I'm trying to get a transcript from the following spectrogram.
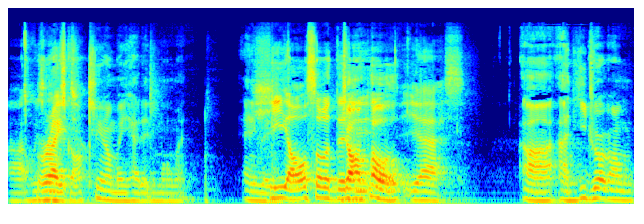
uh, whose Right. name's gone clean on my head at the moment. Anyway, He also did John Paul. Yes. Uh, and he drove around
